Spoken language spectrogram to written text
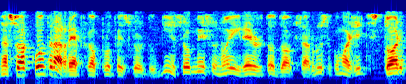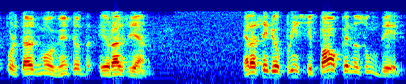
Na sua contrarréplica ao professor Duguinho, o senhor mencionou a Igreja Ortodoxa Russa como agente histórico por trás do movimento eurasiano. Ela seria o principal, apenas um deles.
